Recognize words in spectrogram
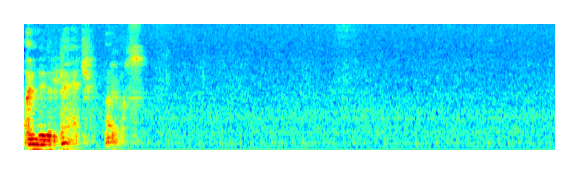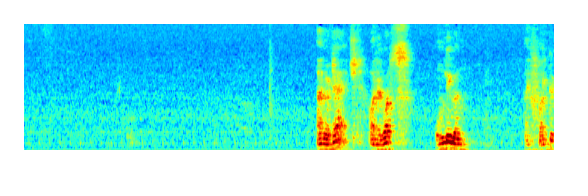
I'm neither attached nor averse. I'm attached or averse only when I forget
